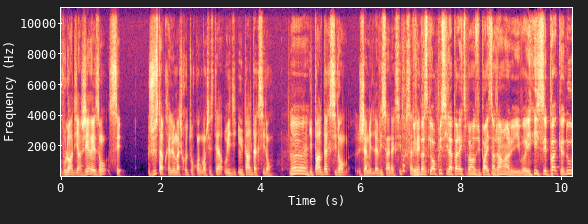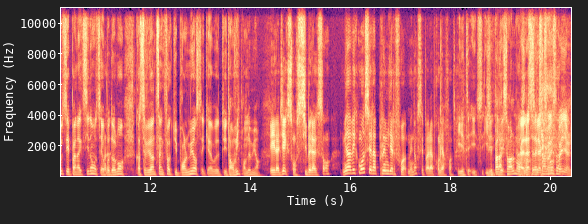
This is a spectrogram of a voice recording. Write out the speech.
vouloir dire j'ai raison, c'est juste après le match retour contre Manchester où il parle d'accident. Ouais, ouais. Il parle d'accident. Jamais de la vie, c'est un accident. Ça Mais fait parce qu'en plus, il n'a pas l'expérience du Paris Saint-Germain, lui. Il, voit, il sait pas que nous, c'est pas un accident. C'est Voilà. moment, quand ça fait 25 fois que tu prends le mur, c'est que tu as envie de prendre le mur. Et il a dit avec son si bel accent, mais avec moi, c'est la première fois. Mais non, c'est pas la première fois. Il était, il- il- C'est il- pas l'accent allemand. Ah, là, c'est c'est l'accent l'accent allemand, ça. espagnol.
